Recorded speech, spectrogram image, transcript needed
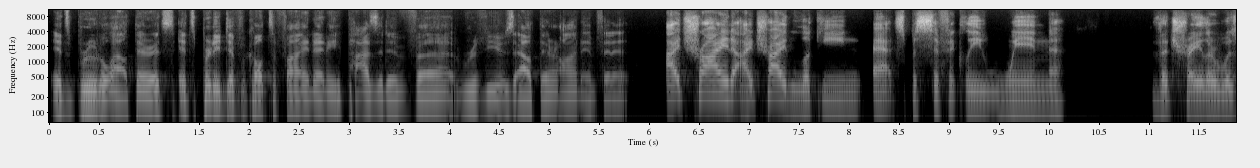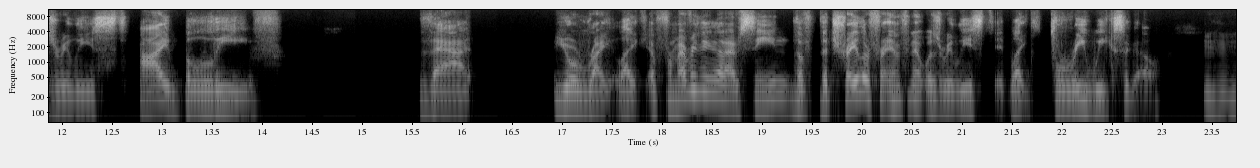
it's brutal out there. It's it's pretty difficult to find any positive uh, reviews out there on Infinite. I tried I tried looking at specifically when the trailer was released. I believe that you're right. Like from everything that I've seen, the the trailer for Infinite was released like three weeks ago, Mm-hmm.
